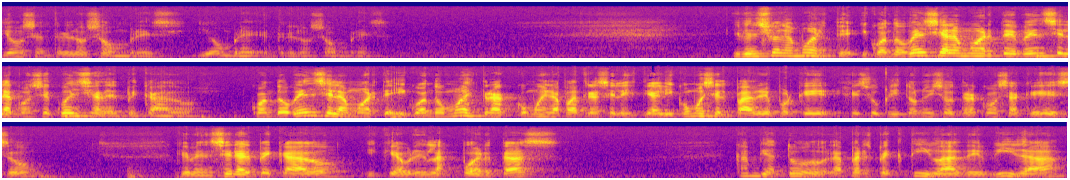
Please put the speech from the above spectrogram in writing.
Dios entre los hombres y hombre entre los hombres. Y venció a la muerte. Y cuando vence a la muerte, vence la consecuencia del pecado cuando vence la muerte y cuando muestra cómo es la patria celestial y cómo es el Padre, porque Jesucristo no hizo otra cosa que eso, que vencer al pecado y que abrir las puertas, cambia todo. La perspectiva de vida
